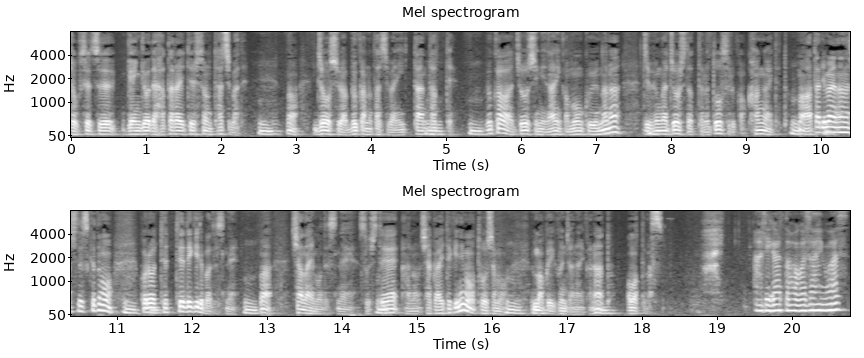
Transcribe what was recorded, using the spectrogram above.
直接現業で働いている人の立場で、まあ、上司は部下の立場に一旦立って、部下は上司に何か文句を言うなら自分が上司だったらどうするかを考えてと、まあ、当たり前の話ですけども、これを徹底できればですね、まあ、社内もですねそして、あの社会的にも当社もうまくいくんじゃないかなと思ってます。はい。ありがとうございます。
